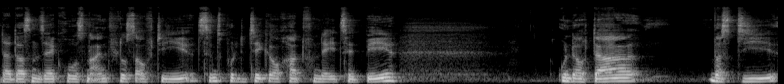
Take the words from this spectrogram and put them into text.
da das einen sehr großen Einfluss auf die Zinspolitik auch hat von der EZB. Und auch da, was die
